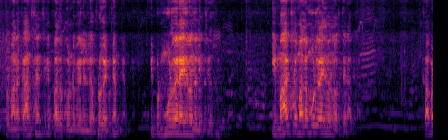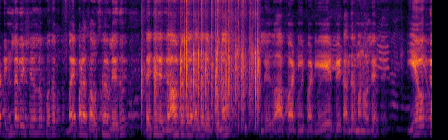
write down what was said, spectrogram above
ఇప్పుడు మన కాన్స్టిట్యున్సీకి పదకొండు వేలు ఇల్లు అప్పుడు కట్టినాం ఇప్పుడు మూడు వేల ఐదు వందలు ఇచ్చారు. ఈ మార్చిలో మళ్ళీ మూడు వేల ఐదు వందలు వస్తాయి నాకు. కాబట్టి ఇండ్ల విషయంలో కొద్ది భయపడాల్సిన అవసరం లేదు. దయచేసి గ్రామ పెద్దలకు అందరూ చెప్తున్నా లేదు ఆ పార్టీ ఈ పార్టీ ఏ పేట అందరు మనోళ్ళే. ఏ ఒక్క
